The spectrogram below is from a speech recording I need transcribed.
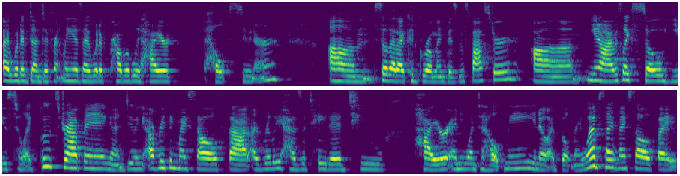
I would have done differently is I would have probably hired help sooner um, so that I could grow my business faster. Um, you know, I was like so used to like bootstrapping and doing everything myself that I really hesitated to hire anyone to help me. You know, I built my website myself. I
